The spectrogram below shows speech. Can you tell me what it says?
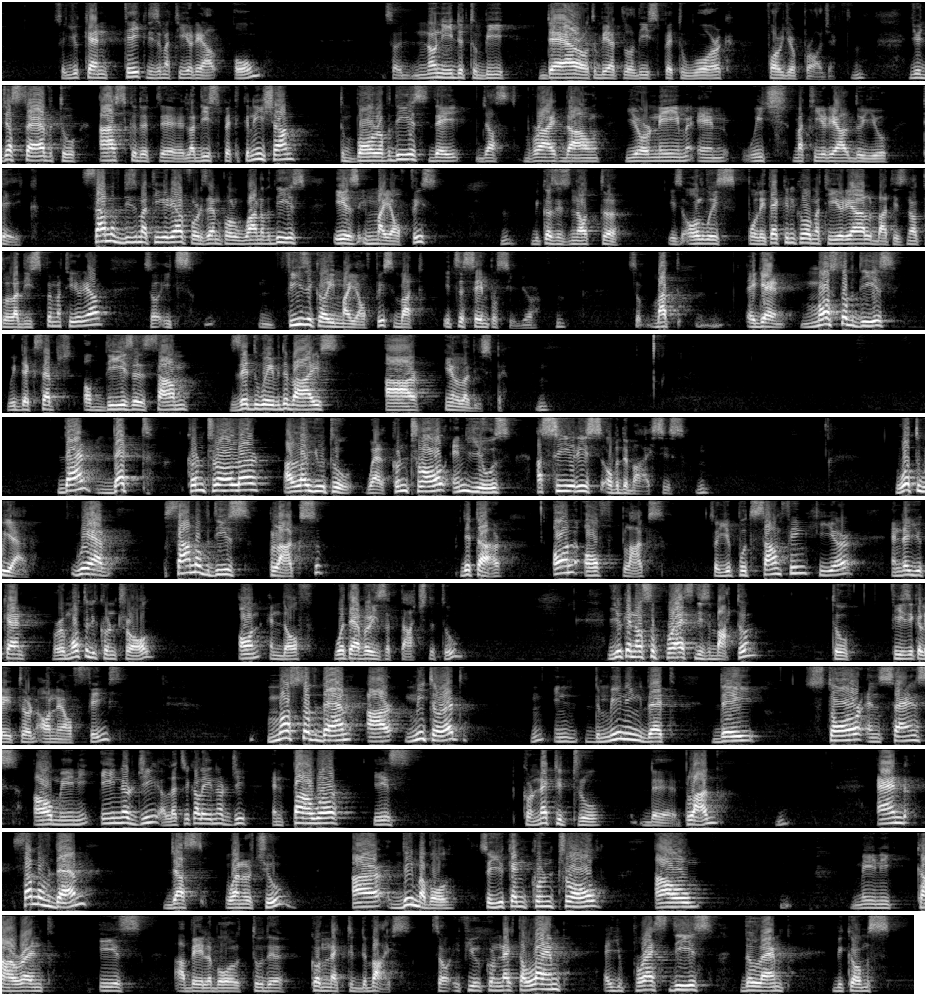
So you can take this material home. So no need to be there or to be at LADISPE to work for your project. You just have to ask the LADISPE technician to borrow this. They just write down your name and which material do you take. Some of this material, for example, one of these is in my office hmm, because it's not uh, it's always polytechnical material but it's not LADISPE material so it's physical in my office but it's the same procedure hmm. so but again most of these with the exception of these and some Z-Wave device, are in LADISPE. Hmm. Then that controller allow you to, well, control and use a series of devices. Hmm? What we have? We have some of these plugs that are on-off plugs. So you put something here and then you can remotely control on and off whatever is attached to. You can also press this button to physically turn on and off things. Most of them are metered hmm, in the meaning that they store and sense how many energy, electrical energy and power is connected through the plug. And some of them, just one or two, are dimmable. So you can control how many current is available to the connected device. So if you connect a lamp and you press this, the lamp becomes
